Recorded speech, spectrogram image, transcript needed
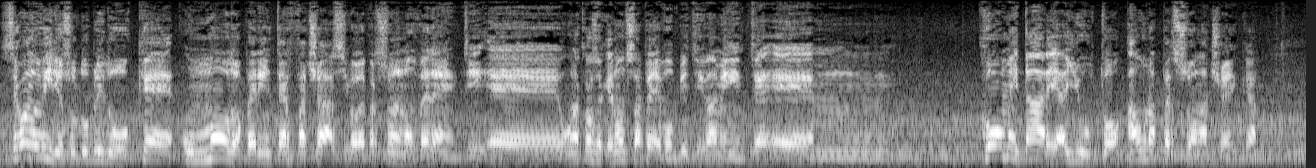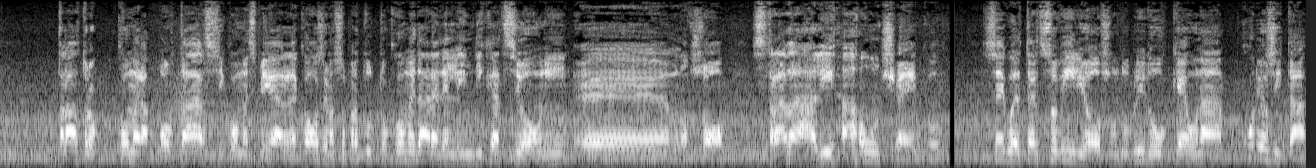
Secondo video sul doobly-doo, che è un modo per interfacciarsi con le persone non vedenti, è una cosa che non sapevo obiettivamente, è mm, come dare aiuto a una persona cieca. Tra l'altro come rapportarsi, come spiegare le cose, ma soprattutto come dare delle indicazioni, eh, non so, stradali a un cieco segue il terzo video sul doobly-doo, che è una curiosità.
